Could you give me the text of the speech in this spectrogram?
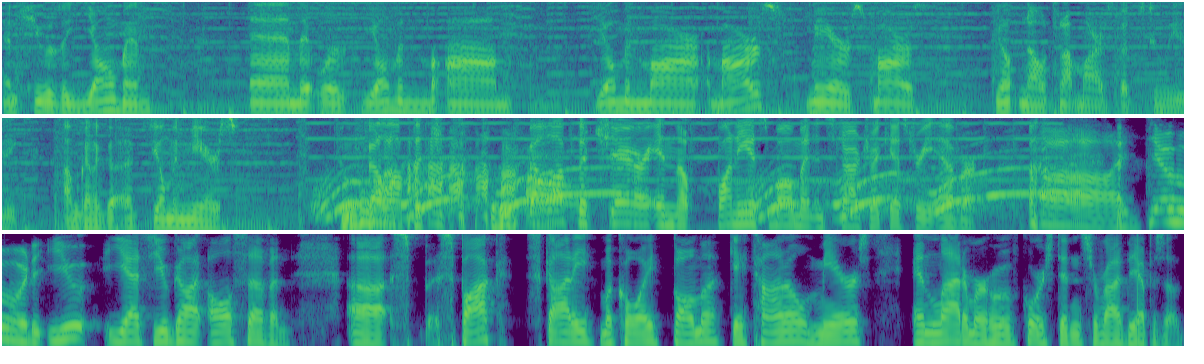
and she was a yeoman, and it was yeoman, um, yeoman Mar Mars Mears Mars. Yo- no, it's not Mars. That's too easy. I'm gonna go. It's yeoman Mears, who fell off the ch- who fell off the chair in the funniest moment in Star Trek history ever. oh, dude, you yes, you got all seven. Uh, Sp- Spock, Scotty, McCoy, Boma, Gaetano, Mears, and Latimer, who of course didn't survive the episode.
